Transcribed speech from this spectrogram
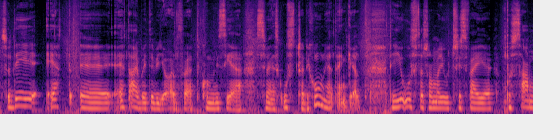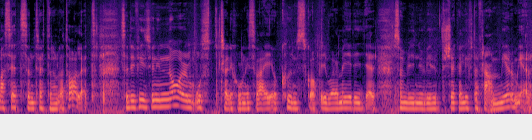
Så det är ett, eh, ett arbete vi gör för att kommunicera svensk osttradition helt enkelt. Det är ju ostar som har gjorts i Sverige på samma sätt sedan 1300-talet. Så det finns ju en enorm osttradition i Sverige och kunskap i våra mejerier som vi nu vill försöka lyfta fram mer och mer.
